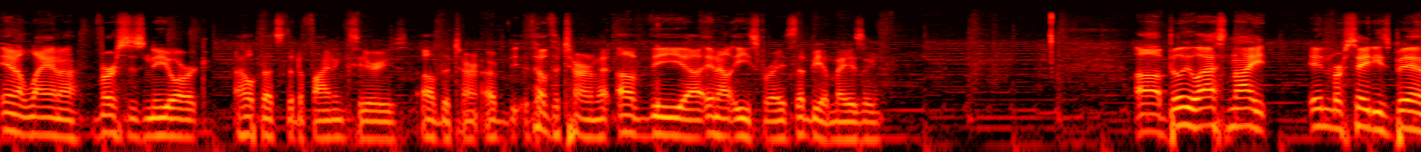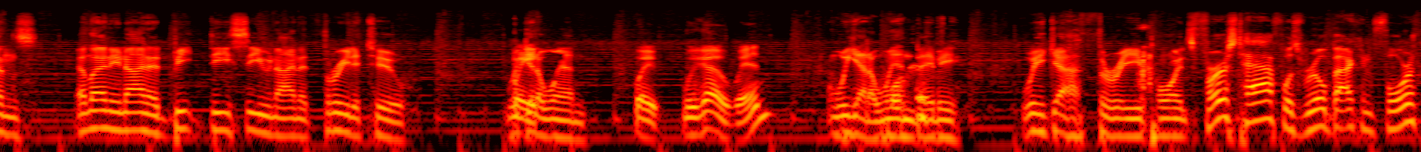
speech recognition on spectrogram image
in Atlanta versus New York. I hope that's the defining series of the turn of the, of the tournament of the uh, NL East race. That'd be amazing. Uh, Billy, last night in Mercedes Benz, Atlanta United beat DC United three to two. We Wait. get a win. wait, we got to win. We got a win, baby. We got three points. First half was real back and forth.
